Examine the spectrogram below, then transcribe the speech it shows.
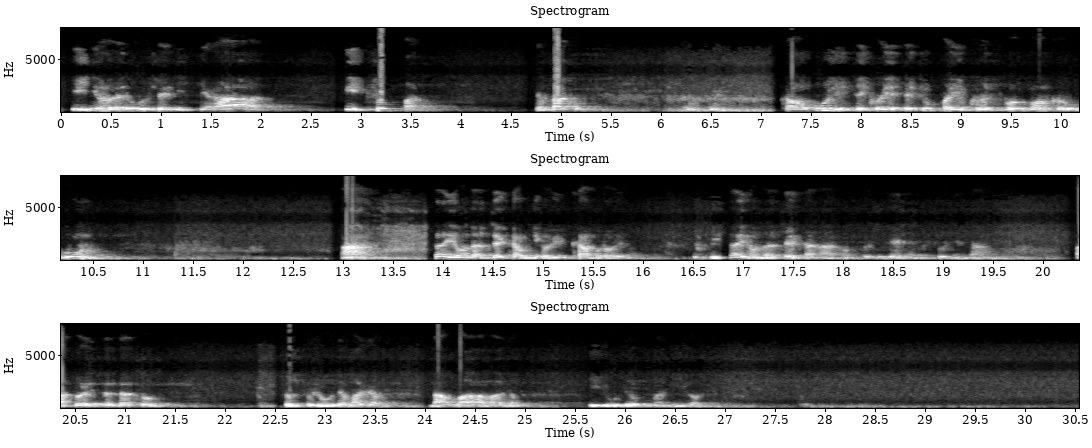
i njihove duše istjeravat i čupat, jel tako? kao užice koje se čupaju kroz mokru vunu. A? Šta ih onda čeka u njihovim kaburovima? I šta ih onda čeka nakon proživljenja na sudnjem danu? A to je sve zato što su ljude lagali. Na Allaha lagali i ljude obmanjivali.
